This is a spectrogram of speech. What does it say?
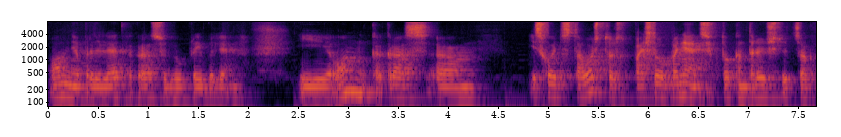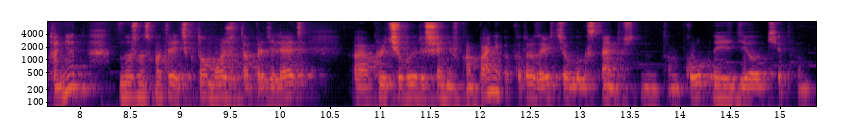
он не определяет как раз судьбу прибыли. И он как раз э, исходит из того, что чтобы понять, кто контролирующее лицо, а кто нет, нужно смотреть, кто может определять э, ключевые решения в компании, от которых зависит его благосостояние. То есть, ну, там, крупные сделки, там,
